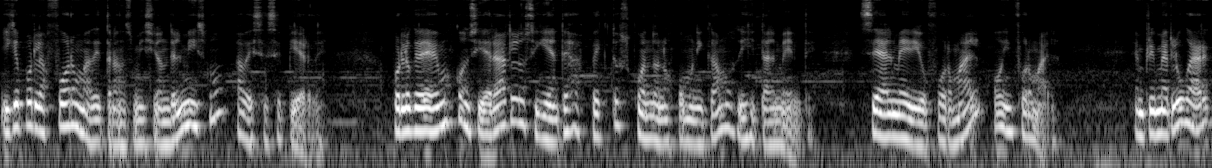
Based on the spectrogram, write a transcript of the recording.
y que por la forma de transmisión del mismo a veces se pierde. Por lo que debemos considerar los siguientes aspectos cuando nos comunicamos digitalmente, sea el medio formal o informal. En primer lugar,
